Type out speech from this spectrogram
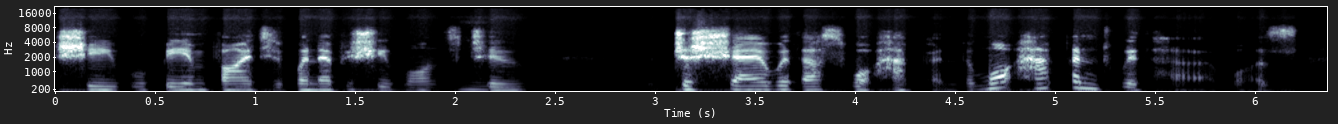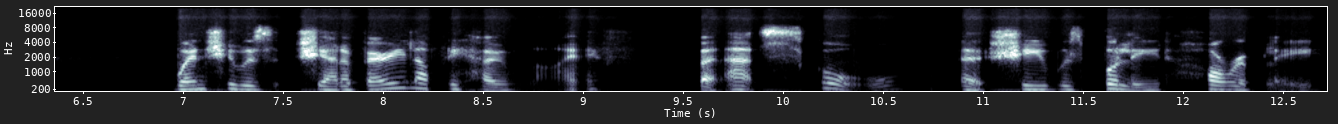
She will be invited whenever she wants Mm. to. Just share with us what happened. And what happened with her was when she was she had a very lovely home life, but at school uh, she was bullied horribly,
